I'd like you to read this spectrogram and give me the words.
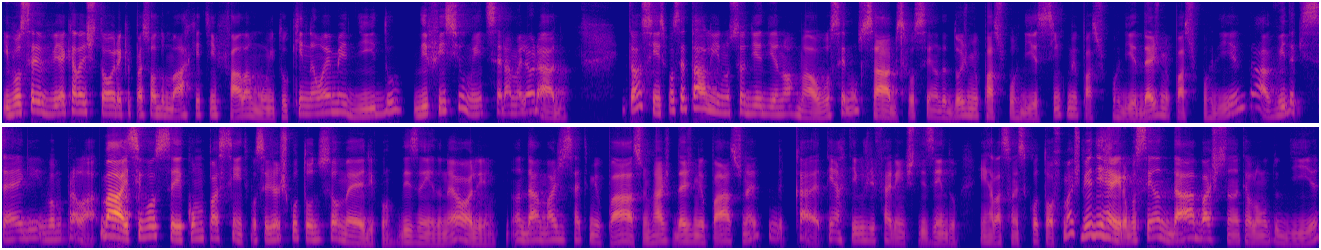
E você vê aquela história que o pessoal do marketing fala muito: o que não é medido dificilmente será melhorado. Então, assim, se você está ali no seu dia a dia normal, você não sabe se você anda 2 mil passos por dia, 5 mil passos por dia, 10 mil passos por dia, a vida que segue, vamos para lá. Mas se você, como paciente, você já escutou do seu médico dizendo, né, olha, andar mais de 7 mil passos, mais de 10 mil passos, né, tem artigos diferentes dizendo em relação a esse cutoff. Mas, via de regra, você andar bastante ao longo do dia,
